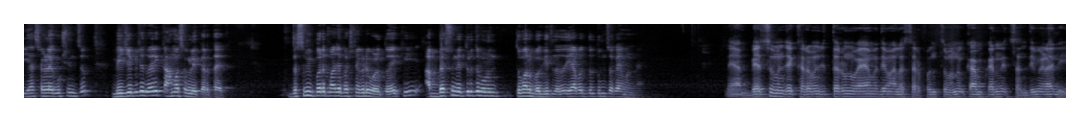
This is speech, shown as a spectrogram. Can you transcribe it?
ह्या सगळ्या गोष्टींचं बीजेपीच्या द्वारे कामं सगळी करतायत. जसं मी परत माझ्या प्रश्नाकडे वळतोय की अभ्यासू नेतृत्व म्हणून तुम्हाला बघितलं तर याबद्दल तुमचं काय म्हणणं आहे? नाही अभ्यासू म्हणजे खरं म्हणजे तरुण वयामध्ये मला सरपंच म्हणून काम करण्याची संधी मिळाली.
